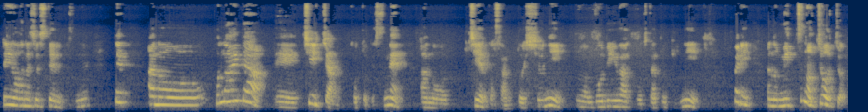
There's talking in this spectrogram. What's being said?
っていうお話をしてるんですね。で、あのーこの間、えーちーちゃんことですね、あの、千恵子さんと一緒にうんボディーワークをした時に、やっぱりあの3つの蝶々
